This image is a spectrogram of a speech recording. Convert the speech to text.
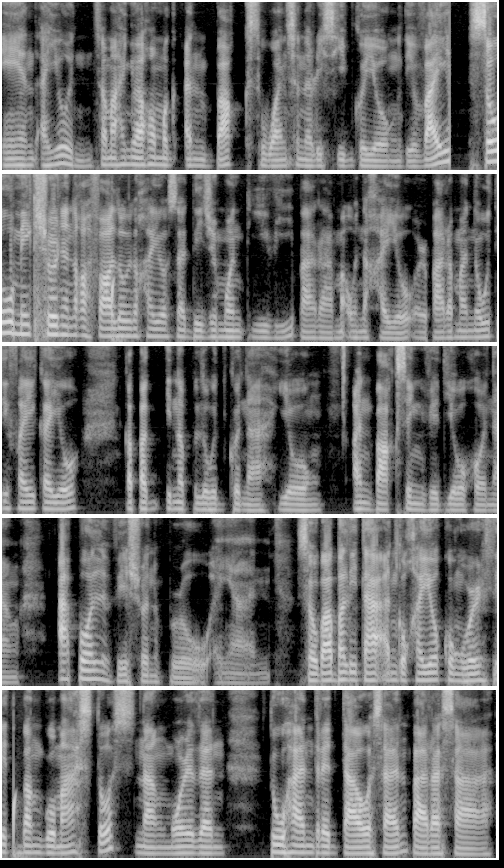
And ayun, samahan nyo akong mag-unbox once na na-receive ko yung device. So make sure na naka-follow na kayo sa Digimon TV para mauna kayo or para ma-notify kayo kapag in-upload ko na yung unboxing video ko ng Apple Vision Pro. Ayan. So babalitaan ko kayo kung worth it bang gumastos ng more than 200,000 para sa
